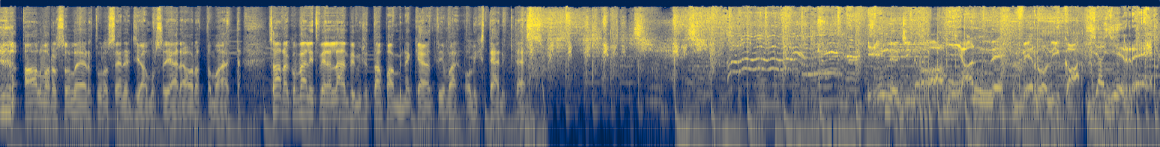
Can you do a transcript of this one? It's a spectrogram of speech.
Alvaro Soler tulossa Energy Aamussa jäädään odottamaan, että saadaanko välit vielä lämpimiksi ja tapaaminen käyntiin vai oliks tää nyt tässä? Energin aamu. Janne, Veronika ja Jere.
